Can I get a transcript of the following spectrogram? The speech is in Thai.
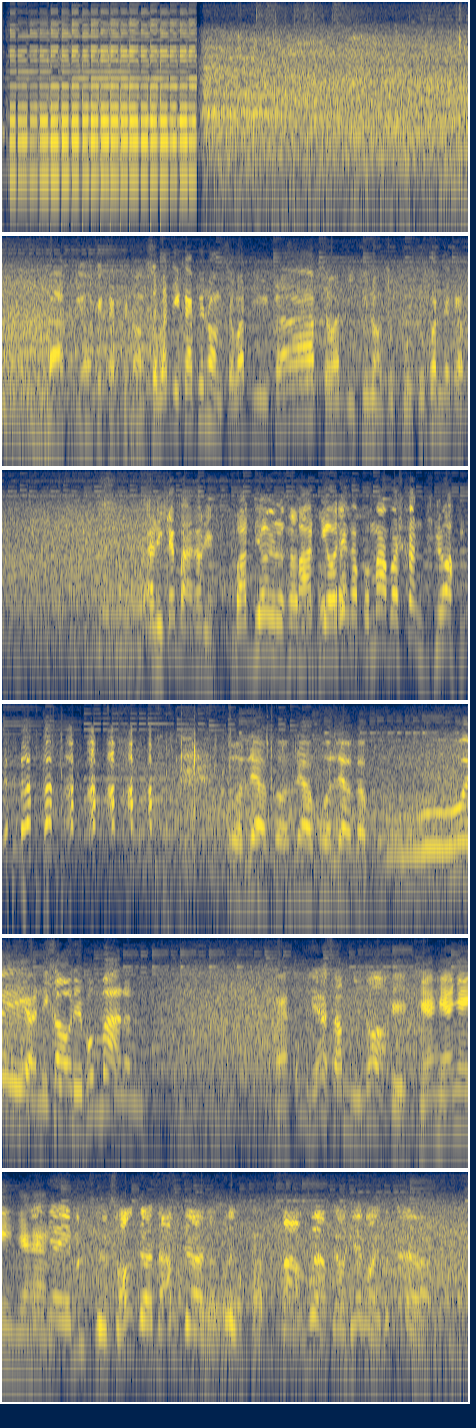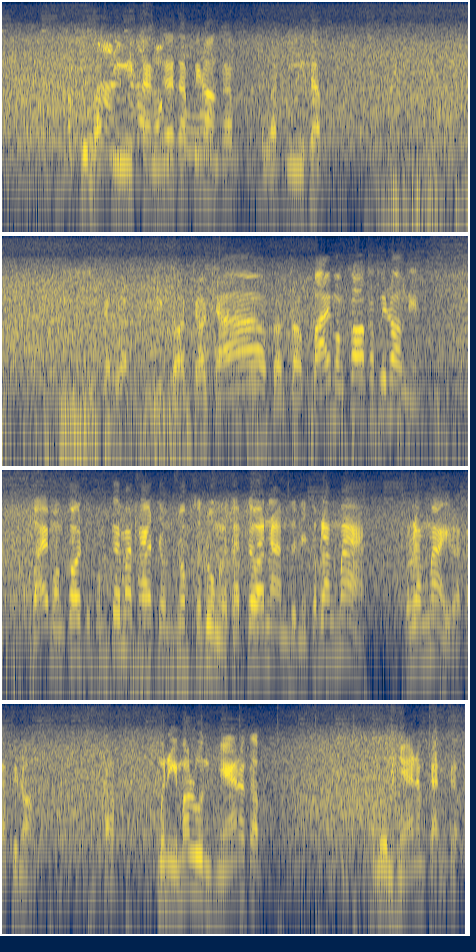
บาทเดียวนะครับพี่น้อง สวัสดีครับพี่น้อง สวัสดีครับ สวัสดีพี่น้องทุกผู้ทุกคนนะครับ อันนี้จักบาทครับนี่ บาทเดียวเลยครับบาทเดียวนะครับผมมาบ้านพี่น้องโคตรแล้วโคตรแล้วโคตรแล้วครับ โอ้ย อันนี้เศร้านี่ผมมานั่นนะผมเห็นซ้ำนี่เนาะเห็นเห็นไงเห็นไงมันถือสองเจอสามเสือเนอะครับเศร้าเมื่อเอาเห็นหน่อยก็เออ สวัสดีท่านเด้อครับพี่น้องครับ สวัสดีครับสวัสดีตอนเช้าเช้าตอนสอบบ่ายหมองก้อครับพี่น้องเนี่บ่ายหมองก้อที่ผมเคยมาทายจนยกสะดุ้งแล้วครับ แต่ว่าน้ำตัวนี้กำลังมากกำลังมาอีกแล้วครับพี่น้องครับมื่อนี้มารุ่นแหนะครับมารุ่นแหน้ำกันครับ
